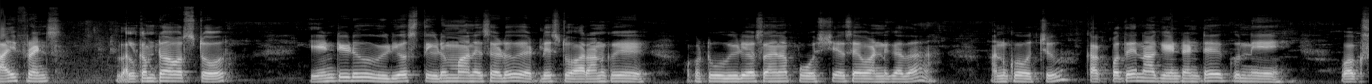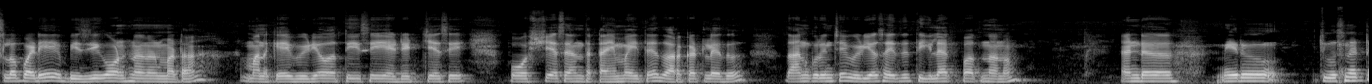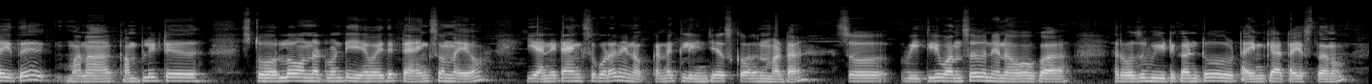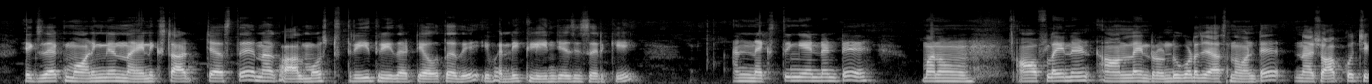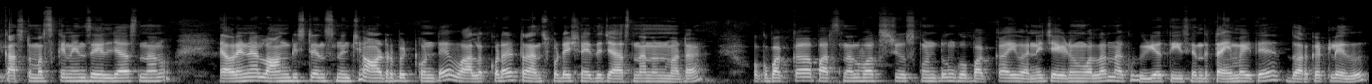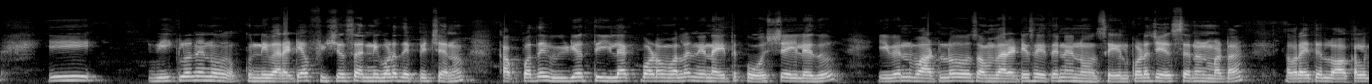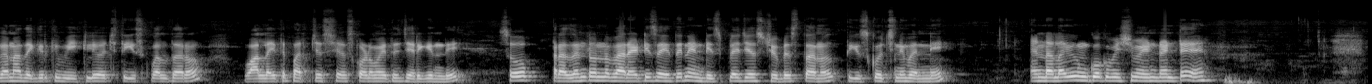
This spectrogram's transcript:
Hi friends welcome to our store. ఏంటిడు videos తీయడం మానేశాడు? At least వారానికి ఒక టూ వీడియోస్ అయినా పోస్ట్ చేసేవాడిని కదా అనుకోవచ్చు. కాకపోతే నాకేంటంటే కొన్ని వర్క్స్లో పడి బిజీగా ఉంటున్నాను అనమాట మనకి వీడియో తీసి ఎడిట్ చేసి పోస్ట్ చేసేంత టైం అయితే దొరకట్లేదు. దాని గురించే వీడియోస్ అయితే తీయలేకపోతున్నాను. అండ్ మీరు చూసినట్టయితే మన కంప్లీట్ స్టోర్లో ఉన్నటువంటి ఏవైతే ట్యాంక్స్ ఉన్నాయో ఈ అన్ని ట్యాంక్స్ కూడా నేను ఒక్కడే క్లీన్ చేసుకోవాలన్నమాట. సో వీక్లీ వన్స్ నేను ఒక రోజు వీటికంటూ టైం కేటాయిస్తాను. ఎగ్జాక్ట్ మార్నింగ్ నేను నైన్కి స్టార్ట్ చేస్తే నాకు ఆల్మోస్ట్ త్రీ త్రీ థర్టీ అవుతుంది ఇవన్నీ క్లీన్ చేసేసరికి. అండ్ నెక్స్ట్ థింగ్ ఏంటంటే మనం ఆఫ్లైన్ అండ్ ఆన్లైన్ రెండు కూడా చేస్తున్నాం. అంటే నా షాప్కి వచ్చి కస్టమర్స్కి నేను సేల్ చేస్తున్నాను. ఎవరైనా లాంగ్ డిస్టెన్స్ నుంచి ఆర్డర్ పెట్టుకుంటే వాళ్ళకు కూడా ట్రాన్స్పోర్టేషన్ అయితే చేస్తున్నాను అనమాట ఒక పక్క పర్సనల్ వర్క్స్ చూసుకుంటూ ఇంకో పక్క ఇవన్నీ చేయడం వల్ల నాకు వీడియో తీసేంత టైం అయితే దొరకట్లేదు. ఈ వీక్లో నేను కొన్ని వెరైటీ ఆఫ్ ఫిషెస్ అన్నీ కూడా తెప్పించాను. కాకపోతే వీడియో తీయలేకపోవడం వల్ల నేనైతే పోస్ట్ చేయలేదు. ఈవెన్ వాటిలో సమ్ వెరైటీస్ అయితే నేను సేల్ కూడా చేస్తానమాట ఎవరైతే లోకల్గా నా దగ్గరికి వీక్లీ వచ్చి తీసుకువెళ్తారో వాళ్ళైతే పర్చేస్ చేసుకోవడం అయితే జరిగింది. సో ప్రజెంట్ ఉన్న వెరైటీస్ అయితే నేను డిస్ప్లే చేసి చూపిస్తాను. తీసుకొచ్చినవన్నీ. అండ్ అలాగే ఇంకొక విషయం ఏంటంటే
